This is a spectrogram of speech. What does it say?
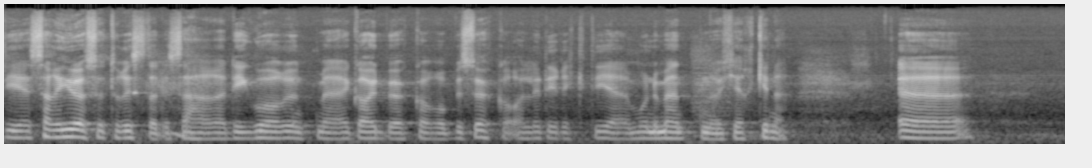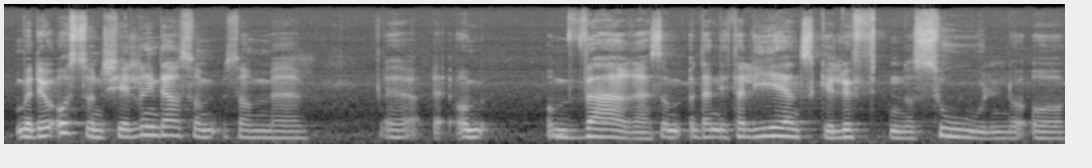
de er seriøse turister, disse her. De går rundt med guidebøker og besøker alle de riktige monumentene og kirkene. Eh, men det er også en skildring der som, som eh, eh, om, om været, som den italienske luften og solen og,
